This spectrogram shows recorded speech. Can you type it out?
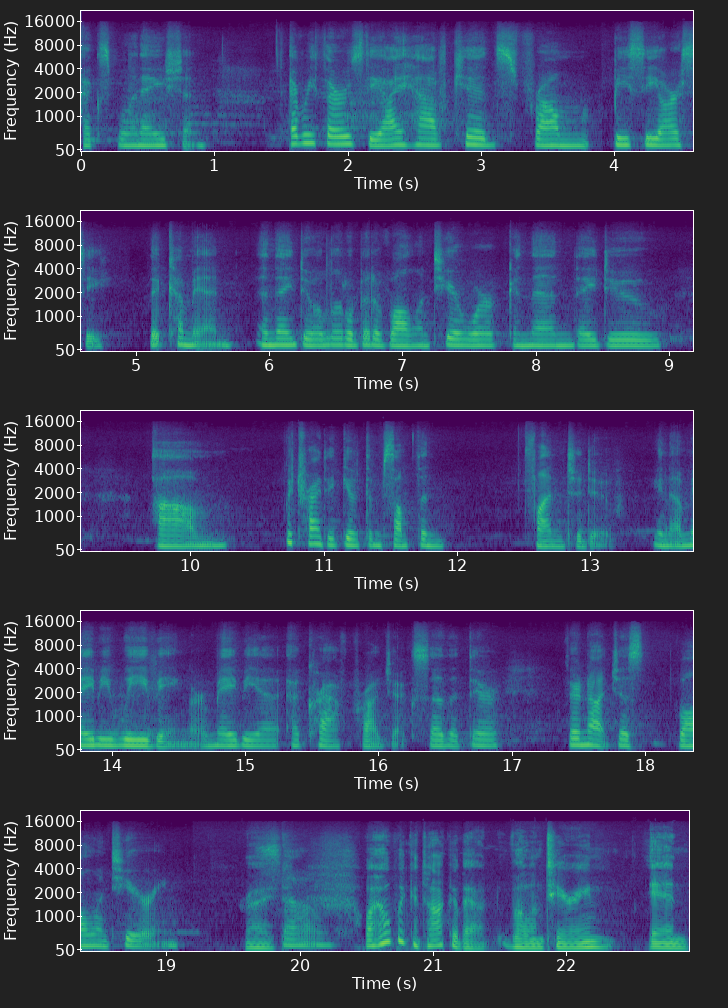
explanation. Every Thursday, I have kids from BCRC that come in and they do a little bit of volunteer work and then they do, um, we try to give them something fun to do, you know, maybe weaving or maybe a, a craft project so that they're, they're not just volunteering. Right. So, Well, I hope we can talk about volunteering and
